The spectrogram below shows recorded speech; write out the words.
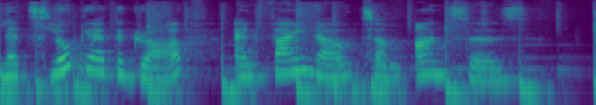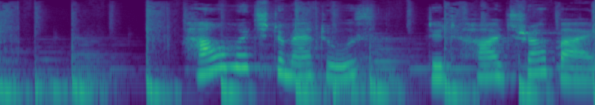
Let's look at the graph and find out some answers. How much tomatoes did Hajra buy?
